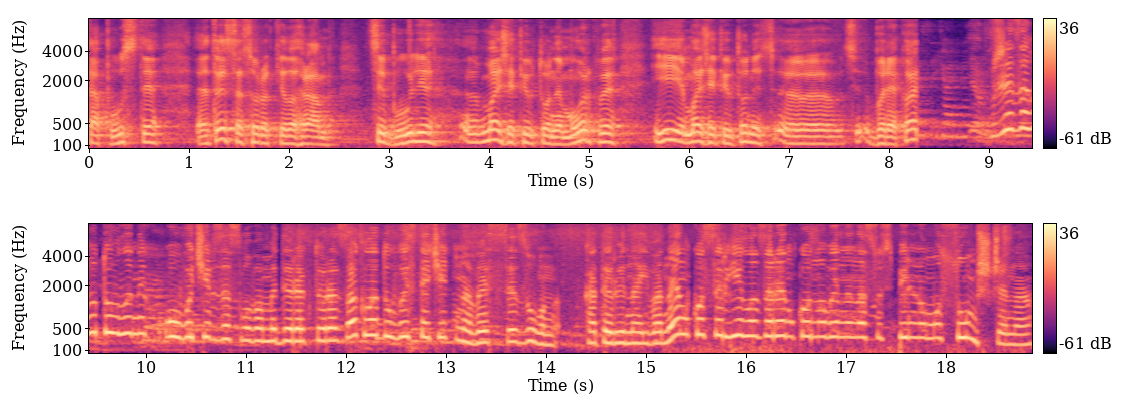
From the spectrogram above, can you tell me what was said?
капусти, е, 340 кілограм цибулі, е, майже півтони моркви і майже півтони е, буряка. Вже заготовлених овочів, за словами директора закладу, вистачить на весь сезон. Катерина Іваненко, Сергій Лазаренко. Новини на Суспільному. Сумщина.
